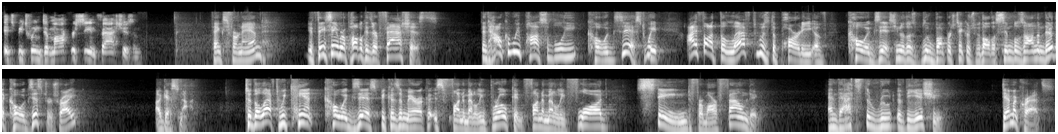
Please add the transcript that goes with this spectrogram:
it's between democracy and fascism. Thanks, Fernand. If they say Republicans are fascists, then how can we possibly coexist? Wait, I thought the left was the party of coexist. You know those blue bumper stickers with all the symbols on them? They're the coexisters, right? I guess not. To the left, we can't coexist because America is fundamentally broken, fundamentally flawed, stained from our founding. And that's the root of the issue. Democrats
